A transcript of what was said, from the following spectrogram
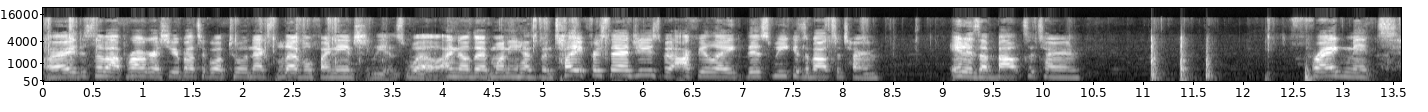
Alright, this is about progress. You're about to go up to the next level financially as well. I know that money has been tight for Saggies, but I feel like this week is about to turn. It is about to turn. Fragment.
